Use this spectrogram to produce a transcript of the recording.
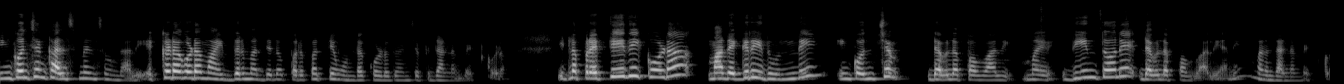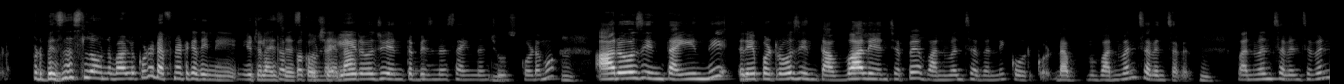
ఇంకొంచెం కలిసిమెలిసి ఉండాలి. ఎక్కడ కూడా మా ఇద్దరి మధ్యలో పరపత్యం ఉండకూడదు అని చెప్పి దండం పెట్టుకోవడం. ఇట్లా ప్రతిదీ కూడా మా దగ్గర ఇది ఉంది. ఇంకొంచెం డెవలప్ అవ్వాలి మ- దీంతోనే డెవలప్ అవ్వాలి అని మనం దండం పెట్టుకోవడం ఇప్పుడు బిజినెస్లో ఉన్న వాళ్ళు కూడా డెఫినెట్గా దీన్ని యూటిలైజ్ చేసుకోవచ్చు? ఏ రోజు ఎంత బిజినెస్ అయిందని. చూసుకోవడము. ఆ రోజు ఇంత అయింది రేపటి రోజు ఇంత అవ్వాలి అని చెప్పి వన్ వన్ సెవెన్ని కోరుకో one one seven seven. One one seven seven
